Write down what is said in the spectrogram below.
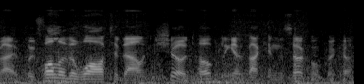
Right, if we follow the water down, should hopefully get back in the circle quicker.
